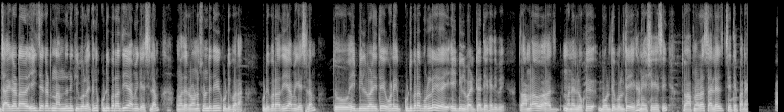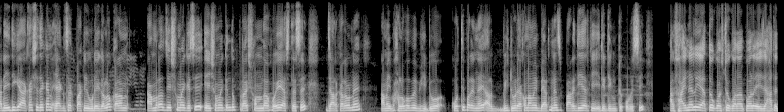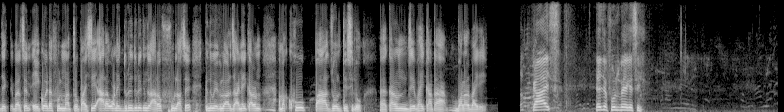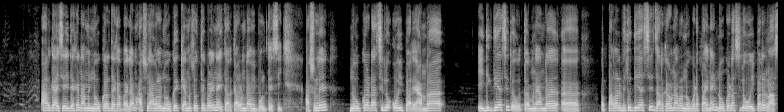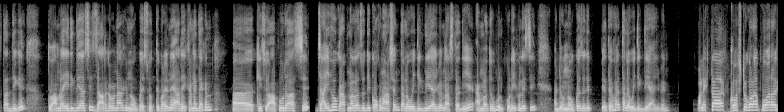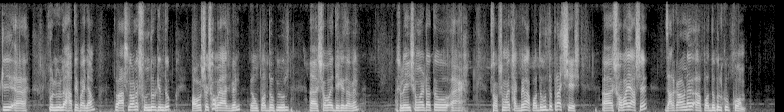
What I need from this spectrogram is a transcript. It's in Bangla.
জায়গাটা, এই জায়গাটার নাম জানি কি বলে, কিন্তু কুড়িপাড়া দিয়ে আমি গেছিলাম। আমাদের রণচণ্ডী থেকে কুড়িপাড়া। কুড়িপাড়া দিয়ে আমি গেছিলাম। তো এই বিলবাড়িতে, ওখানে কুটিপাড়া বললে এই- এই বিলবাড়িটা দেখে দিবে। তো আমরাও মানে লোকে বলতে বলতে এখানে এসে গেছি। তো আপনারা চাইলে যেতে পারেন। আর এইদিকে আকাশে দেখেন এক ঝাঁক পাখি উড়ে গেল, কারণ আমরা যে সময় গেছি এই সময় কিন্তু প্রায় সন্ধ্যা হয়ে আসতেছে। যার কারণে আমি ভালোভাবে ভিডিও করতে পারি নাই আর ভিডিওর এখন আমি ব্যাটনেস বাড়ি দিয়ে আর কি এডিটিংটা করেছি। আর ফাইনালি এত কষ্ট করার পর এই যে হাতে দেখতে পাচ্ছেন এই কয়টা ফুল মাত্র পাইছি। আর অনেক দূরে দূরে কিন্তু আরও ফুল আছে কিন্তু এগুলো আর যায়নি কারণ আমার খুব পা জ্বলতেছিল কারণ যে ভাই কাটা বলার বাইরে। গাইস এই যে ফুল পেয়ে গেছি। আর গাইস এই দেখেন আমি নৌকার দেখা পাইলাম। আসলে আমরা নৌকায় কেন চড়তে পারি নাই? তার কারণটা আমি বলতেছি। আসলে নৌকাটা ছিল ওই পারে। আমরা এই দিক দিয়ে আছি তো, তার মানে আমরা পাড়ার ভেতর দিয়ে আসছি যার কারণে আমরা নৌকাটা পাই নাই। নৌকাটা ছিল ওই পারে, রাস্তার দিকে। তো আমরা এই দিক দিয়ে আসছি যার কারণে আর কি নৌকায় চড়তে পারি নাই। আর এখানে দেখেন কিছু আপুরা আসছে যাই হোক, আপনারা যদি কখনো আসেন, তাহলে ওই দিক দিয়ে আসবেন রাস্তা দিয়ে। আমরা তো ভুল করেই ফেলেছি। আর নৌকা যদি পেতে হয়, তাহলে ওই দিক দিয়ে আসবেন। অনেকটা কষ্ট করার পর আর কি ফুলগুলো হাতে পাইলাম। তো আসলে অনেক সুন্দর কিন্তু অবশ্যই সবাই আসবেন এবং পদ্ম ফুল সবাই দেখে যাবেন। আসলে এই সময়টা তো সব সময় থাকবে না পদ্ম ফুল তো প্রায় শেষ। সবাই আসে যার কারণে আহ, পদ্ম ফুল খুব কম।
